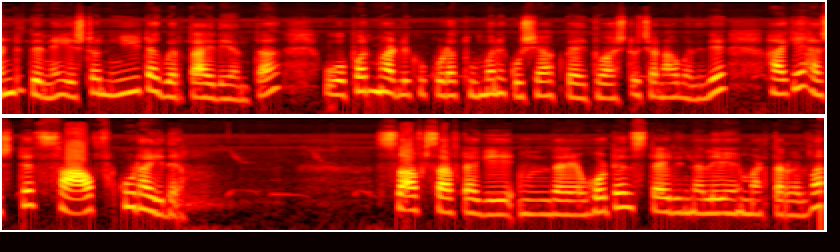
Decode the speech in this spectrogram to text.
ಅಂಟ್ದೇನೆ. ಎಷ್ಟೋ ನೀಟಾಗಿ ಬರ್ತಾ ಇದೆ ಅಂತ ಓಪನ್ ಮಾಡಲಿಕ್ಕೂ ಕೂಡ ತುಂಬಾ ಖುಷಿ ಆಗ್ತಾಯಿತ್ತು ಅಷ್ಟು ಚೆನ್ನಾಗಿ ಬಂದಿದೆ. ಹಾಗೆ ಅಷ್ಟೇ ಸಾಫ್ಟ್ ಕೂಡ ಇದೆ. ಸಾಫ್ಟ್ ಸಾಫ್ಟಾಗಿ ಅಂದರೆ ಹೋಟೆಲ್ ಸ್ಟೈಲಿನಲ್ಲಿ ಮಾಡ್ತಾರಲ್ವ?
